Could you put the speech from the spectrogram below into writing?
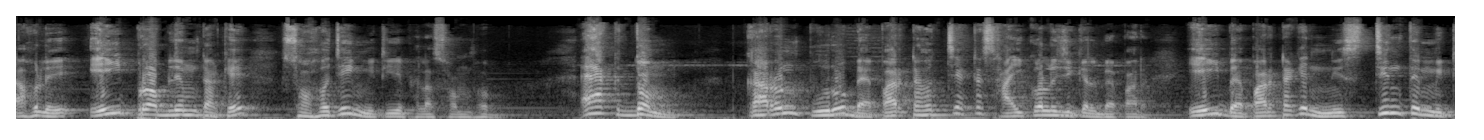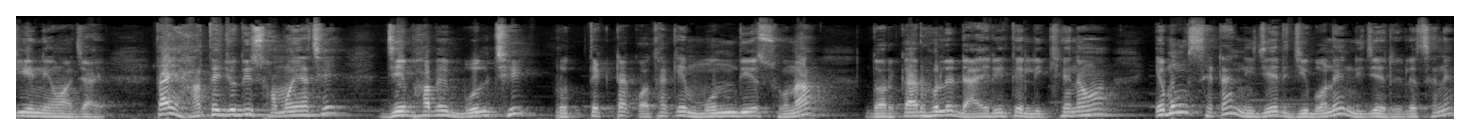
তাহলে এই প্রবলেমটাকে সহজেই মিটিয়ে ফেলা সম্ভব। একদম। কারণ পুরো ব্যাপারটা হচ্ছে একটা সাইকোলজিক্যাল ব্যাপার। এই ব্যাপারটাকে নিশ্চিন্তে মিটিয়ে নেওয়া যায়। তাই হাতে যদি সময় আছে, যেভাবে বলছি, প্রত্যেকটা কথাকে মন দিয়ে শোনা, দরকার হলে ডায়েরিতে লিখে নেওয়া এবং সেটা নিজের জীবনে, নিজের রিলেশনে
